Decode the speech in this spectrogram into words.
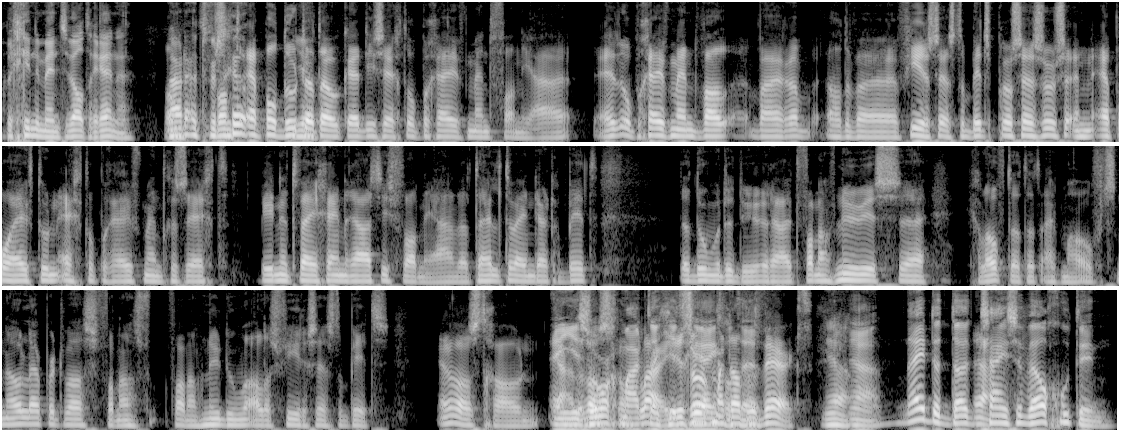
beginnen mensen wel te rennen. Want, Maar het verschil- want Apple doet Ja. dat ook. Hè. Die zegt op een gegeven moment van ja, hè, op een gegeven moment wa- waren, hadden we 64 bits processors en Apple heeft toen echt op een gegeven moment gezegd binnen twee generaties van ja, dat hele 32 bit, dat doen we de deur uit. Vanaf nu is, eh, ik geloof dat het uit mijn hoofd Snow Leopard was, vanaf, vanaf nu doen we alles 64 bits. En dan was het gewoon. En ja, je zorgt maar dat je het zorgt maar dat geregeld het werkt. ja. Ja, nee, dat, dat Ja. zijn ze wel goed in.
